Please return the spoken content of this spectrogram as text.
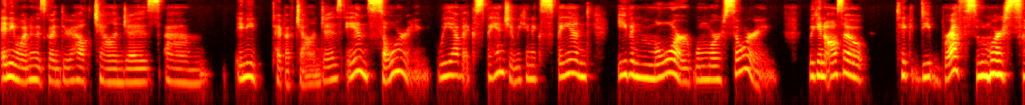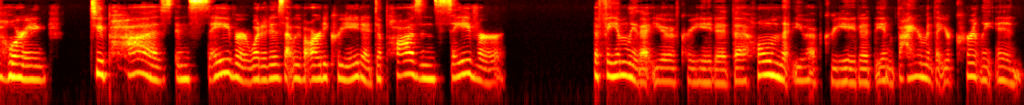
anyone who's going through health challenges. Um, any type of challenges and soaring. We have expansion. We can expand even more when we're soaring. We can also take deep breaths when we're soaring to pause and savor what it is that we've already created, to pause and savor the family that you have created, the home that you have created, the environment that you're currently in.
